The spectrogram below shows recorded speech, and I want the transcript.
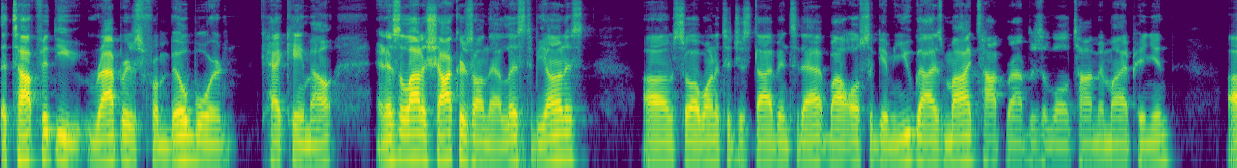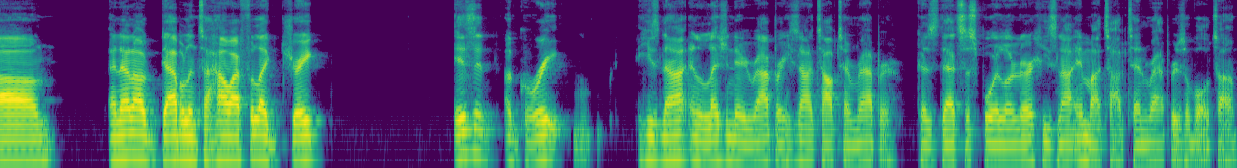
The top 50 rappers from Billboard had came out, and there's a lot of shockers on that list, to be honest. Um, so I wanted to just dive into that by also giving you guys my top rappers of all time, in my opinion. Um, and then I'll dabble into how I feel like Drake isn't a great. He's not a legendary rapper. He's not a top ten rapper because that's a spoiler alert. He's not in my top ten rappers of all time.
